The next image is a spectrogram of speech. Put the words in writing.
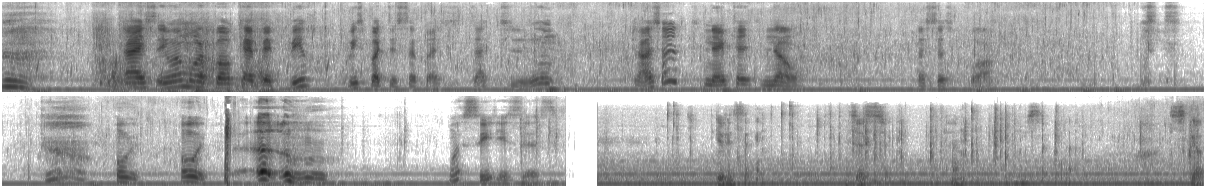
Guys, you want more vocab feel? Please put this up guys. That does that name tag? No. That's just block. holy, holy. Uh, what seed is this? Give it a second. Just a second. Um, one second. Let's go.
